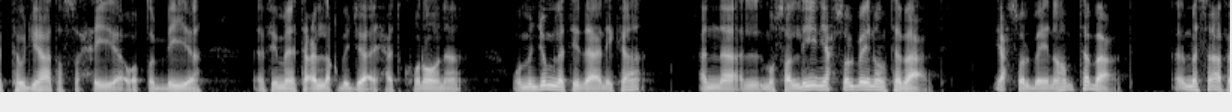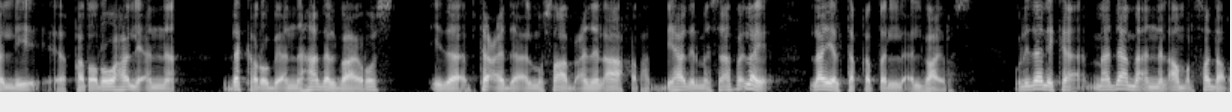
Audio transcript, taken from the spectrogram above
التوجيهات الصحية والطبية فيما يتعلق بجائحة كورونا ومن جملة ذلك أن المصلين يحصل بينهم تباعد يحصل بينهم تباعد. المسافة اللي قرروها لأن ذكروا بأن هذا الفيروس إذا ابتعد المصاب عن الآخر بهذه المسافة لا لا يلتقط الفيروس. ولذلك ما دام أن الأمر صدر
